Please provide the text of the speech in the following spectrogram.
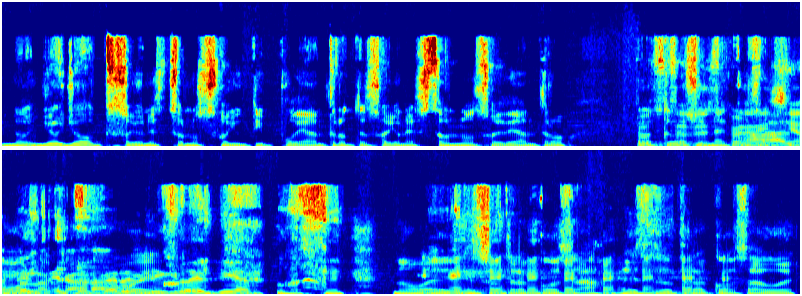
No, yo, yo te soy honesto, no soy un tipo de antro, te soy honesto, no soy de antro. Pero te estás desperdiciando la cara, güey. No, esa es otra cosa, esa es otra cosa, güey.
